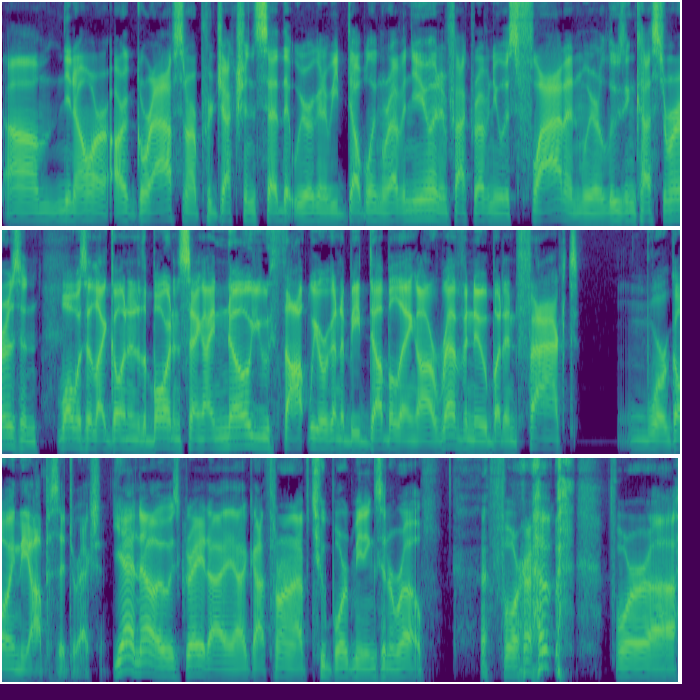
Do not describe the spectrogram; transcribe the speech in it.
um, you know our, our graphs and our projections said that we were going to be doubling revenue and in fact revenue was flat and we were losing customers and what was it like going into the board and saying i know you thought we were going to be doubling our revenue but in fact we're going the opposite direction yeah no it was great. I uh, got thrown out of two board meetings in a row for for uh,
